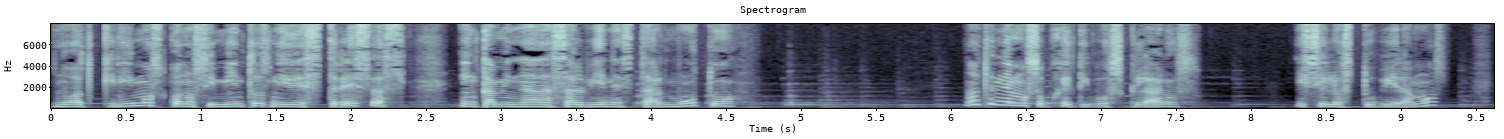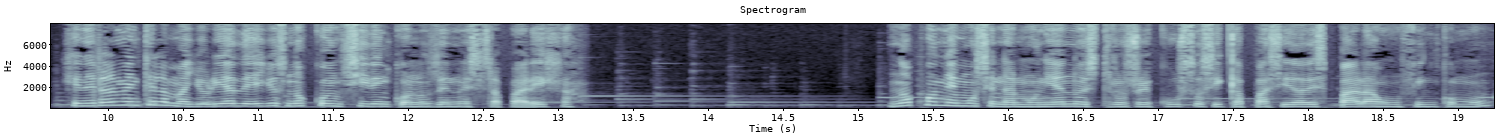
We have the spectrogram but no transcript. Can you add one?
No adquirimos conocimientos ni destrezas encaminadas al bienestar mutuo. No tenemos objetivos claros. Y si los tuviéramos, generalmente la mayoría de ellos no coinciden con los de nuestra pareja no ponemos en armonía nuestros recursos y capacidades para un fin común.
